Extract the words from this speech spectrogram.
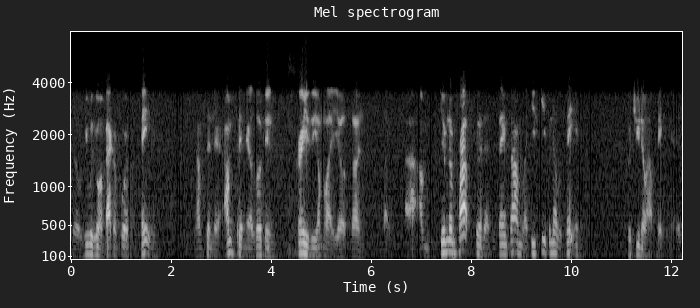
So he was going back and forth with Peyton. And I'm sitting there, I'm sitting there looking crazy. I'm like, yo, son, like I, I'm giving him props because at the same time, like he's keeping up with Peyton. But you know how Peyton is.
